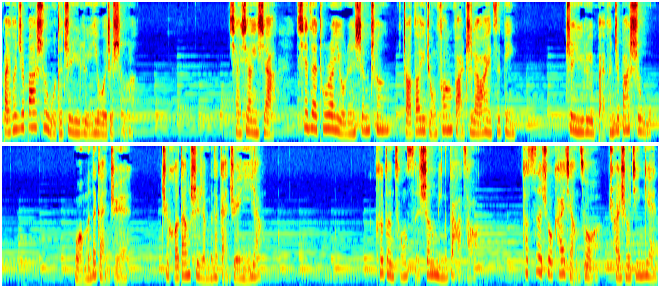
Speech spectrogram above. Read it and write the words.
百分之八十五的治愈率意味着什么？想象一下，现在突然有人声称找到一种方法治疗艾滋病。治愈率百分之八十五，我们的感觉却和当时人们的感觉一样。科顿从此声名大噪，他四处开讲座，传授经验，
